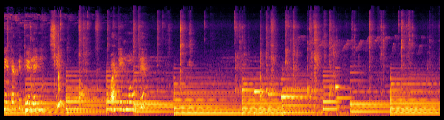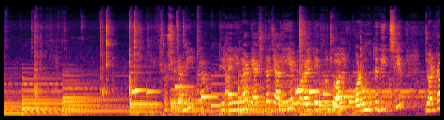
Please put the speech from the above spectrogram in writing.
আমি এটাকে ঢেলে নিচ্ছি পাটির মধ্যে। আমি ঢেলে নিবার গ্যাসটা জ্বালিয়ে কড়াইতে একটু জল গরম হতে দিচ্ছি। জলটা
